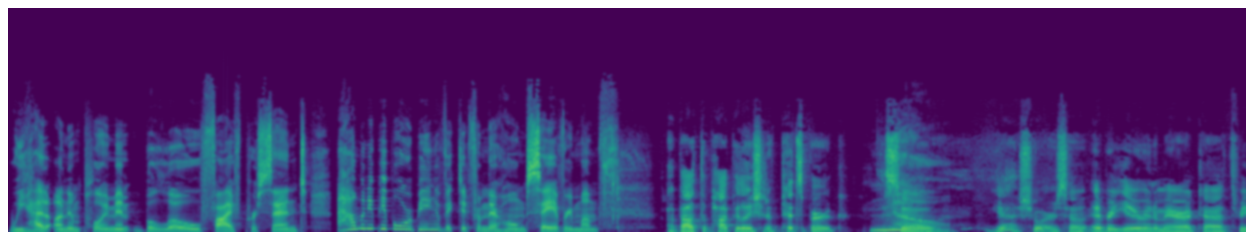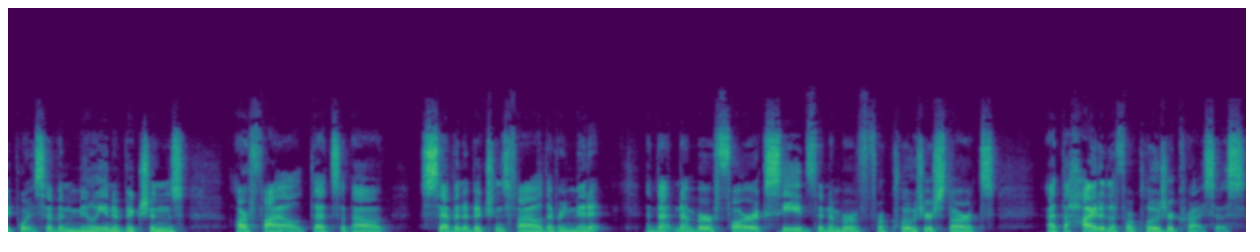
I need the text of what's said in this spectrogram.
We had unemployment below 5%. How many people were being evicted from their homes, say, every month? About the population of Pittsburgh? No. So, yeah, sure. So every year in America, 3.7 million evictions are filed. That's about seven evictions filed every minute. And that number far exceeds the number of foreclosure starts at the height of the foreclosure crisis.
